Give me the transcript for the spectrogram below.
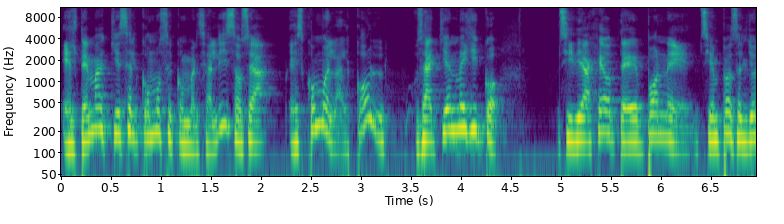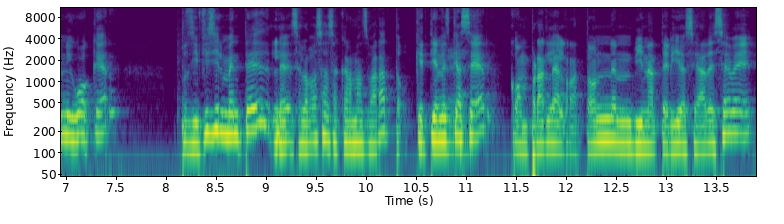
El tema aquí es el cómo se comercializa. O sea, es como el alcohol. O sea, aquí en México, si Diageo te pone 100 pesos el Johnny Walker, pues difícilmente le- se lo vas a sacar más barato. ¿Qué tienes que hacer? Comprarle al ratón en vinatería SADCB,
